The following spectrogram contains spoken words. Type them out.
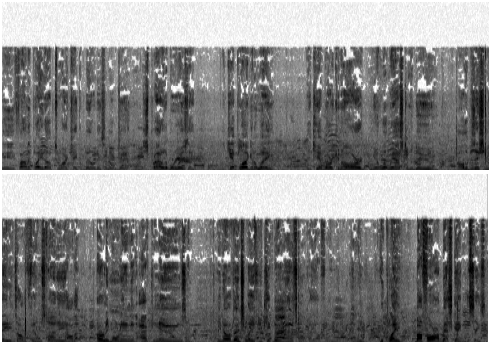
We finally played up to our capabilities a little bit. I'm just proud of the boys. They kept plugging away. They kept working hard. You know what we asked them to do. All the position meetings, all the film study, all the early morning and afternoons, and you know eventually if you keep doing that, it's going to pay off for you. And we we played by far our best game of the season,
